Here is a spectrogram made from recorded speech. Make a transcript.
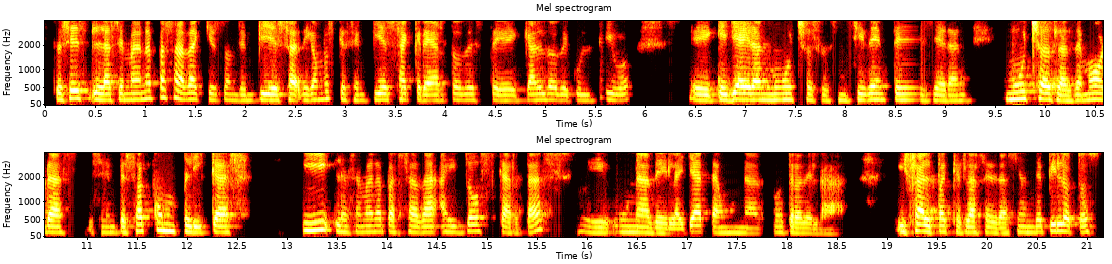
Entonces, la semana pasada, que es donde empieza, digamos que se empieza a crear todo este caldo de cultivo, eh, que ya eran muchos los incidentes, ya eran muchas las demoras, se empezó a complicar. Y la semana pasada hay dos cartas, eh, una de la YATA, una, otra de la IFALPA, que es la Federación de Pilotos,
